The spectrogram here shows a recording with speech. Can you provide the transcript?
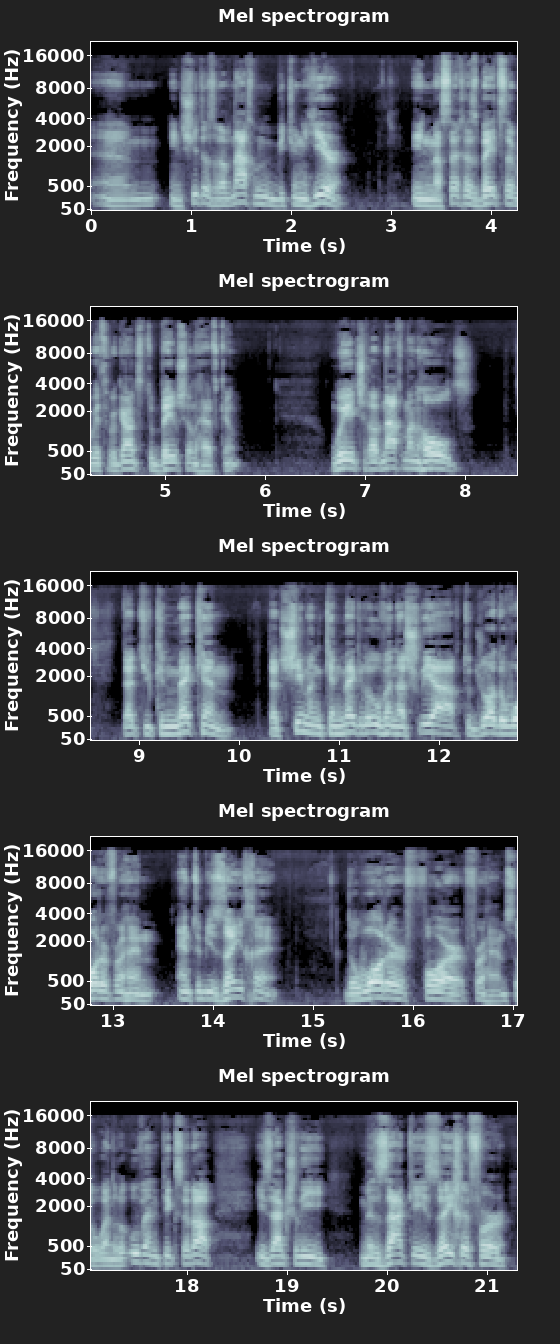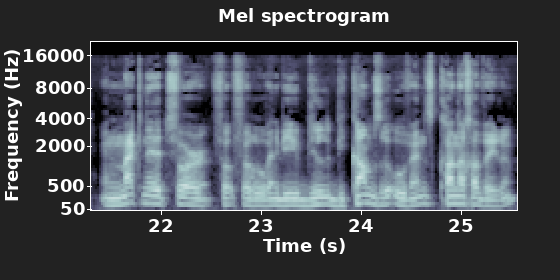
um, in Shitas Rav Nachman between here in Maseches Beitza with regards to Beir Shel which Rav Nachman holds that you can make him that Shimon can make Reuven a shliach to draw the water for him and to be zeiche the water for for him. So when Reuven picks it up, he's actually mezake zeiche for and magnet for for, for Reuven. He becomes Reuven's kanach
